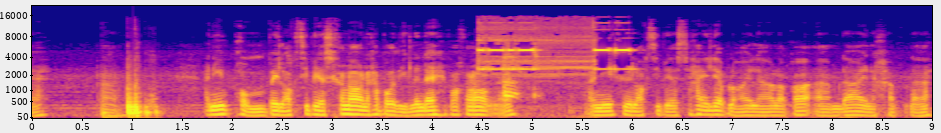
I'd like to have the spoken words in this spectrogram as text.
นะอ่าอันนี้ผมไปล็อก GPS ข้างนอกนะครับ ปกติเล่นได้เฉพาะข้างนอกนะ อันนี้คือล็อก GPS ให้เรียบร้อยแล้ว แล้วก็อาร์มได้นะครับนะ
